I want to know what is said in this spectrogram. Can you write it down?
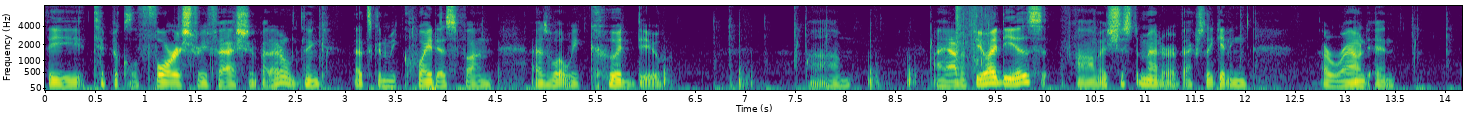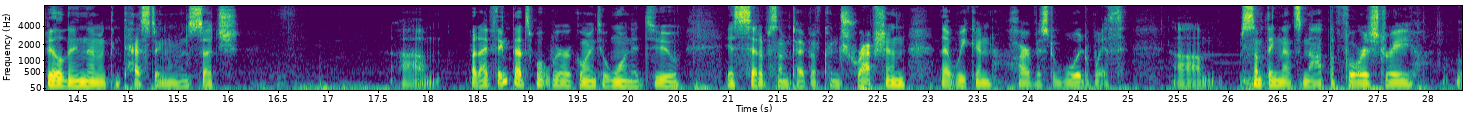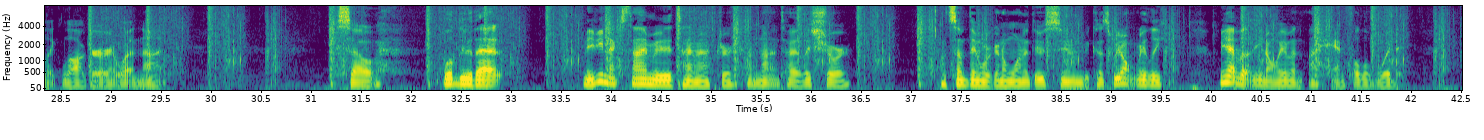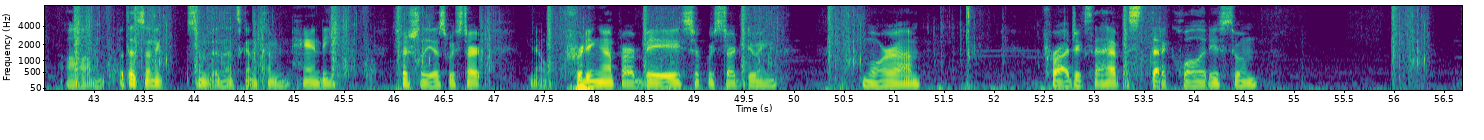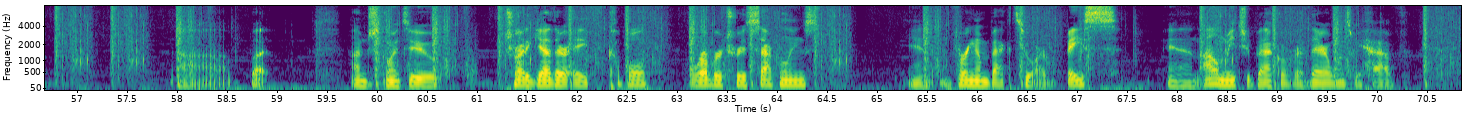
the typical forestry fashion, but I don't think that's going to be quite as fun as what we could do. Um, I have a few ideas. Um, it's just a matter of actually getting around and building them and contesting them and such. Um, but I think that's what we're going to want to do is set up some type of contraption that we can harvest wood with. Um, something that's not the forestry, like logger and whatnot. So we'll do that maybe next time, maybe the time after. I'm not entirely sure. It's something we're gonna want to do soon because we don't really, we have a you know we have a, handful of wood, um, but that's something something that's gonna come in handy, especially as we start you know prettying up our base or we start doing more um, projects that have aesthetic qualities to them. Uh, but I'm just going to try to gather a couple rubber tree saplings and bring them back to our base. And I'll meet you back over there once we have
